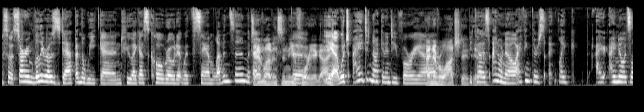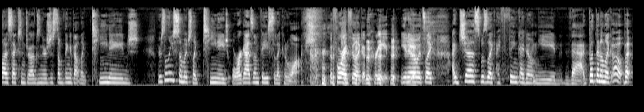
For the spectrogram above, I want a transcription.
so it's starring Lily Rose Depp and The Weeknd, who I guess co-wrote it with Sam Levinson, the guy Sam Levinson, the, Euphoria guy. Yeah, which I did not get into Euphoria. I never watched it because yeah. I don't know. I think there's like I I know it's a lot of sex and drugs, and there's just something about like teenage. There's only so much like teenage orgasm face that I can watch before I feel like a creep. You know, Yeah. it's like I just was like, I think I don't need that. But then I'm like, oh, but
